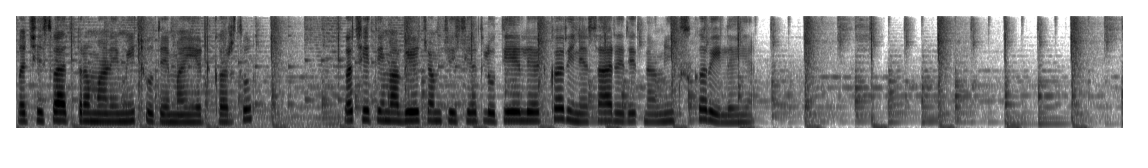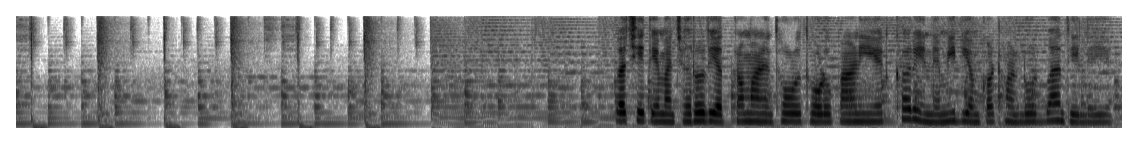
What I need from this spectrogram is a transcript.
પછી સ્વાદ પ્રમાણે મીઠું તેમાં એડ કરશું. પછી તેમાં બે ચમચી જેટલું તેલ એડ કરીને સારી રીતના મિક્સ કરી લઈએ. પછી તેમાં જરૂરિયાત પ્રમાણે થોડું થોડું પાણી એડ કરીને મીડિયમ કઠણ લોટ બાંધી લઈએ.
